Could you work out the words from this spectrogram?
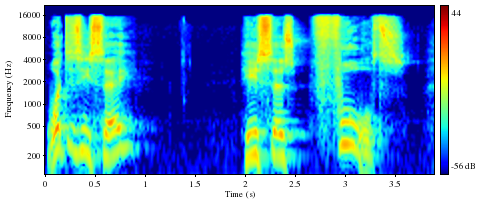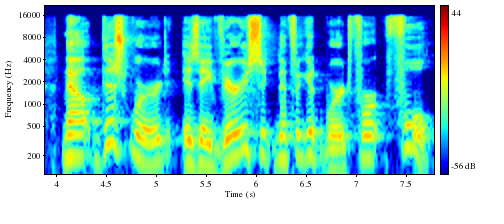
What does he say? He says, Fools now, this word is a very significant word for fool.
